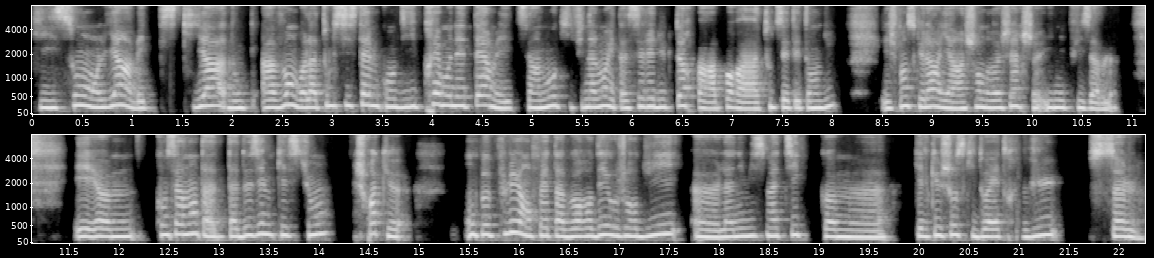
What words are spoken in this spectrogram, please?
qui sont en lien avec ce qu'il y a donc avant. Voilà tout le système qu'on dit pré-monétaire, mais c'est un mot qui finalement est assez réducteur par rapport à toute cette étendue. Et je pense que là, il y a un champ de recherche inépuisable. Et euh, concernant ta, ta deuxième question, je crois que on peut plus en fait aborder aujourd'hui euh, la numismatique comme euh, quelque chose qui doit être vu seul.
